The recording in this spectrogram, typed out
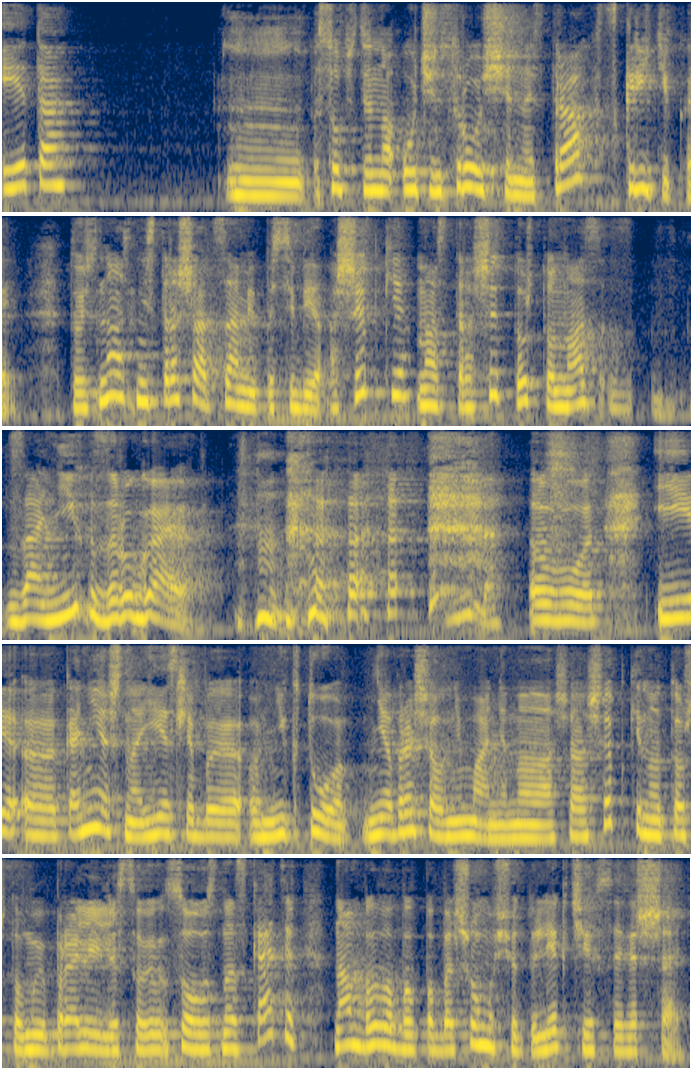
это собственно, очень срощенный страх с критикой. То есть нас не страшат сами по себе ошибки, нас страшит то, что нас за них заругают. Вот. И, э, конечно, если бы никто не обращал внимания на наши ошибки, на то, что мы пролили соус на скатерть, нам было бы по большому счету легче их совершать.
